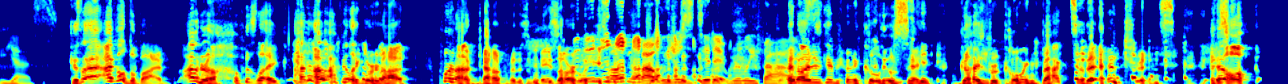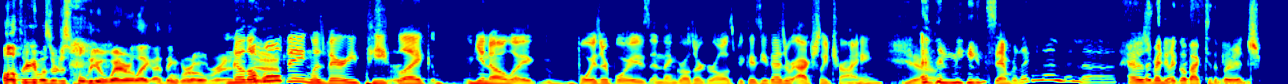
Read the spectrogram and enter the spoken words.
Yes. Because I, I felt the vibe. I don't know. I was like, I, I- I feel like we're not we're not down for this maze, are What are we? you talking about? We just did it really fast. And I just kept hearing Kahliel say, "Guys, we're going back to the entrance." And all, all three of us were just fully aware, like, I think we're over it. No, the Yeah. whole thing was very peak, Sure. like you know, like boys are boys and then girls are girls because you guys were actually trying. yeah, And then me and Sam were like, la la la. I was let's ready to go back to the bridge.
